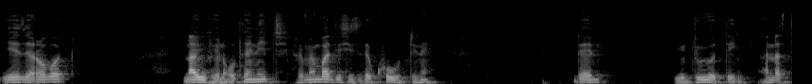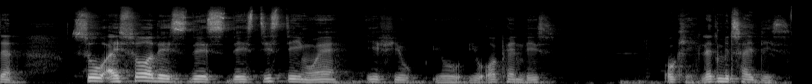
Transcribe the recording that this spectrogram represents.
here's the robot. Now you can open it. Remember this is the code ne? then you do your thing understand? So i saw this this this this thing where if you you you open this okay let me try this.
